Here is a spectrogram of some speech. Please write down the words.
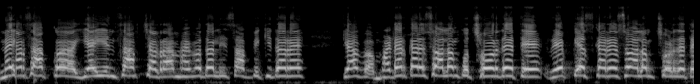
नहीं साहब को यही इंसाफ चल रहा है। मोहम्मद अली साहब भी किधर है? क्या मर्डर करे सो आलम को छोड़ देते? रेप केस करे सो आलम छोड़ देते?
